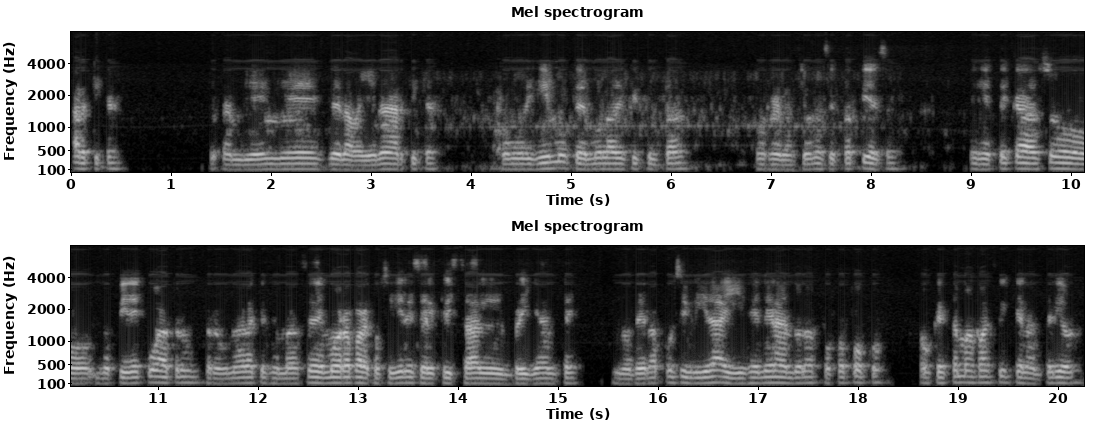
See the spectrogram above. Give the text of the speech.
ártica que también es de la ballena ártica como dijimos tenemos la dificultad con relación a esta pieza en este caso nos pide 4 pero una de las que más se demora para conseguir es el cristal brillante nos dé la posibilidad de ir generándola poco a poco aunque está más fácil que la anterior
